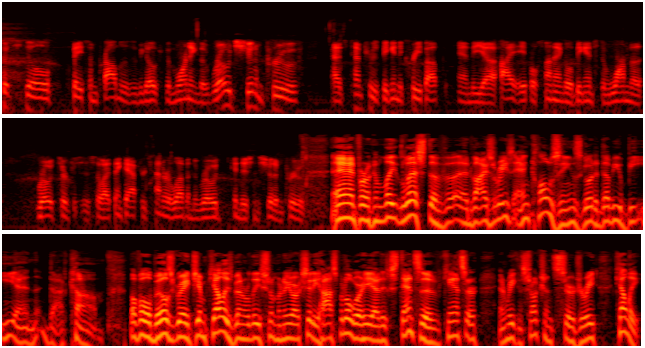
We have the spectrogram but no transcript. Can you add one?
could still face some problems as we go through the morning. The roads should improve as temperatures begin to creep up and the uh, high April sun angle begins to warm the road surfaces. So I think after 10 or 11, the road conditions should improve. And for a complete list of advisories and closings, go to WBEN.com. Buffalo Bills great Jim Kelly's been released from a New York City hospital where he had extensive cancer and reconstruction surgery. Kelly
